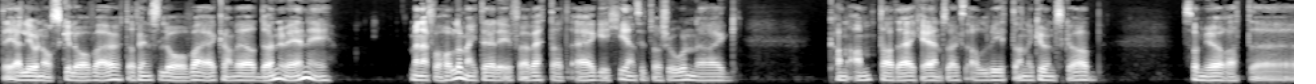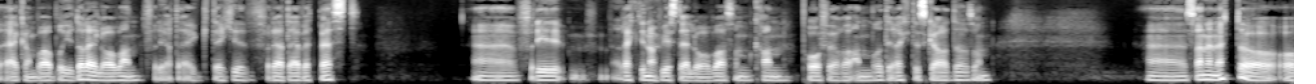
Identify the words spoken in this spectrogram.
Det gjelder jo norske lover òg, det finnes lover jeg kan være dønn uenig i, men jeg forholder meg til de, for jeg vet at jeg ikke er i en situasjon der jeg kan anta at jeg har en slags allvitende kunnskap som gjør at uh, jeg kan bare bryte de lovene fordi at jeg, ikke fordi at jeg vet best. Uh, fordi riktignok hvis det er lover som kan påføre andre direkte skader og sånn. Eh, så en er nødt til å, å,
